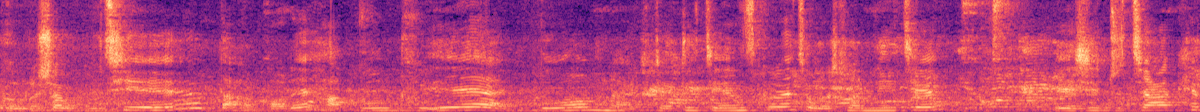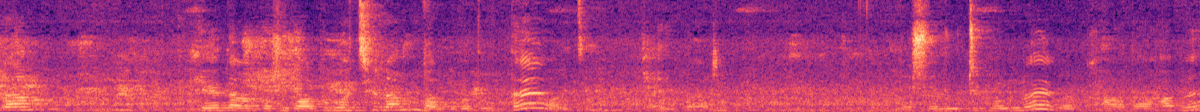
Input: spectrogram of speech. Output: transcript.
ওগুলো সব গুছিয়ে তারপরে হাত মুখ ধুয়ে একদম নাইটটাটি চেঞ্জ করে চলে আসলাম নিচে। এসে একটু চা খেলাম। খেয়ে তারপর বসে গল্প করছিলাম। গল্প করতে ওই যে এইবার বসে রুটি করল, এবার খাওয়া দাওয়া হবে।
